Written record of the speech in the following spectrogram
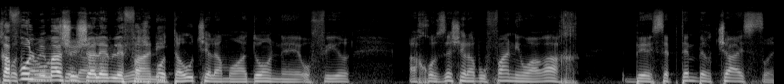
כפול ממה שהוא ישלם לפאני. יש פה טעות של המועדון, אה, אופיר. החוזה של אבו פאני הוארך בספטמבר 19.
